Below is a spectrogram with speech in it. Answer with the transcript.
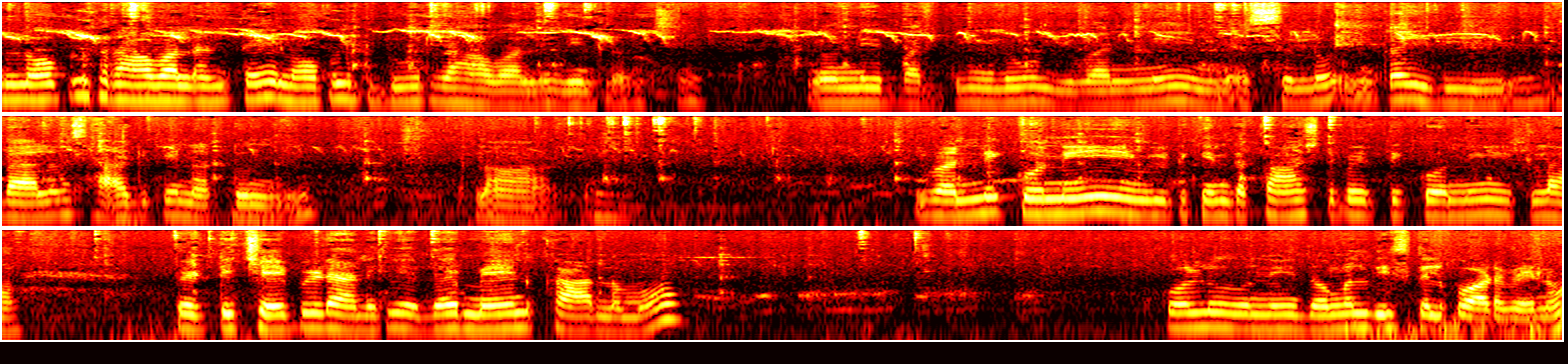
లోపలికి రావాలంటే లోపలికి దూరం రావాలి దీంట్లోంచి. ఇవన్నీ బద్దీలు ఇవన్నీ మెస్సులు ఇంకా ఇది బ్యాలెన్స్ ఆగిపోయినట్టుంది. ఇట్లా ఇవన్నీ కొని వీటికి ఇంత కాస్ట్ పెట్టి కొని ఇట్లా పెట్టి ఇదే మెయిన్ కారణము. కోళ్ళుని దొంగలు తీసుకెళ్ళిపోవడమేను.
